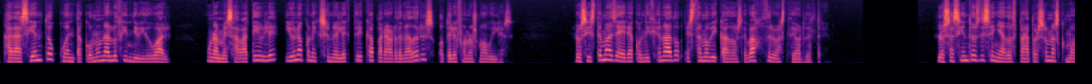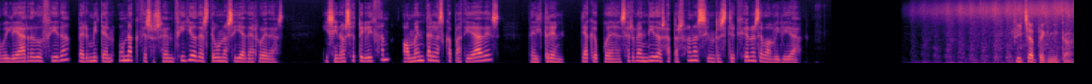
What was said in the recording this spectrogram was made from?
Cada asiento cuenta con una luz individual, una mesa abatible y una conexión eléctrica para ordenadores o teléfonos móviles. Los sistemas de aire acondicionado están ubicados debajo del bastidor del tren. Los asientos diseñados para personas con movilidad reducida permiten un acceso sencillo desde una silla de ruedas y si no se utilizan aumentan las capacidades del tren, ya que pueden ser vendidos a personas sin restricciones de movilidad. Ficha técnica.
